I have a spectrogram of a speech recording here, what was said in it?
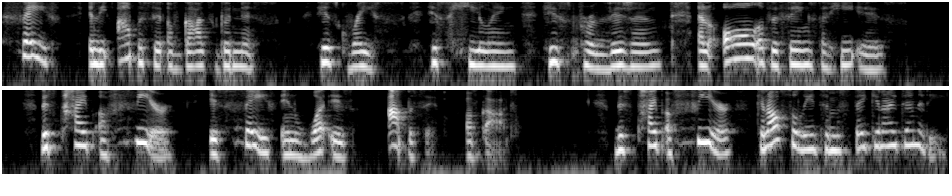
Faith in the opposite of God's goodness, His grace, His healing, His provision, and all of the things that He is. This type of fear is faith in what is opposite of God. This type of fear can also lead to mistaken identity.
